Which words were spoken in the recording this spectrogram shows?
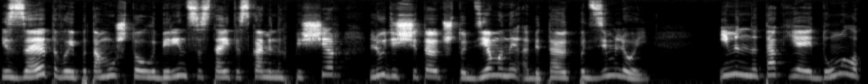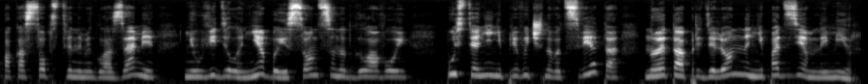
Из-за этого и потому, что лабиринт состоит из каменных пещер, люди считают, что демоны обитают под землей. Именно так я и думала, пока собственными глазами не увидела небо и солнце над головой, Пусть они непривычного цвета, но это определенно не подземный мир.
